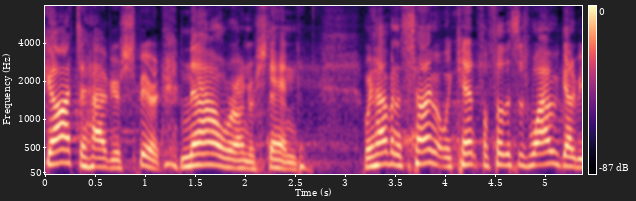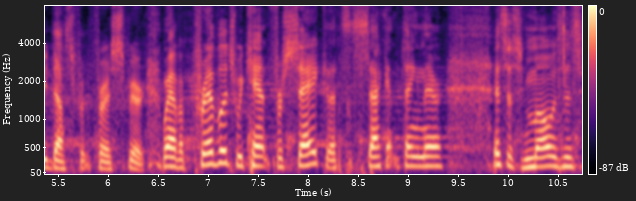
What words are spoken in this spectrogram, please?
got to have your spirit. Now we're understanding. We have an assignment we can't fulfill. This is why we've got to be desperate for His Spirit. We have a privilege we can't forsake. That's the second thing there. This is Moses.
